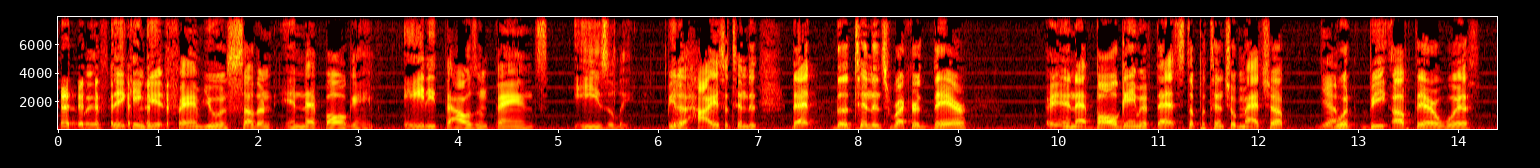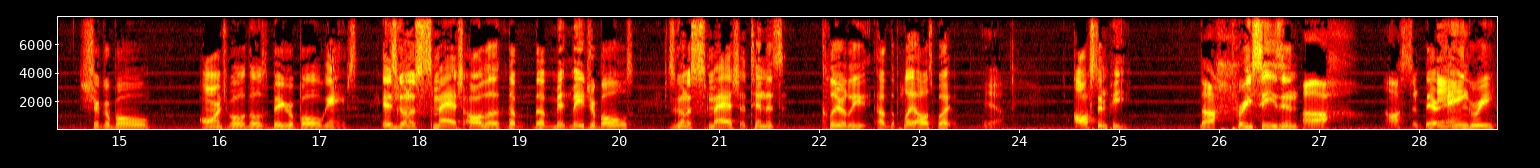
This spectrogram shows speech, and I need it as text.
but if they can get FAMU and Southern in that ball game, eighty thousand fans easily be Yeah. the highest attendance. That the attendance record there in that ball game, if that's the potential matchup, Yeah. would be up there with Sugar Bowl, Orange Bowl, those bigger bowl games. It's going to smash all the the, the mid major bowls. It's going to smash attendance clearly of the playoffs. But Yeah. Austin Peay Ugh. preseason. Ugh. Austin. They're Peay. angry.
